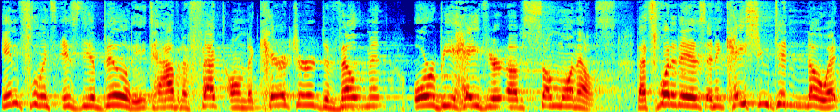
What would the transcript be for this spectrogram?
Influence is the ability to have an effect on the character, development, or behavior of someone else. That's what it is. And in case you didn't know it,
